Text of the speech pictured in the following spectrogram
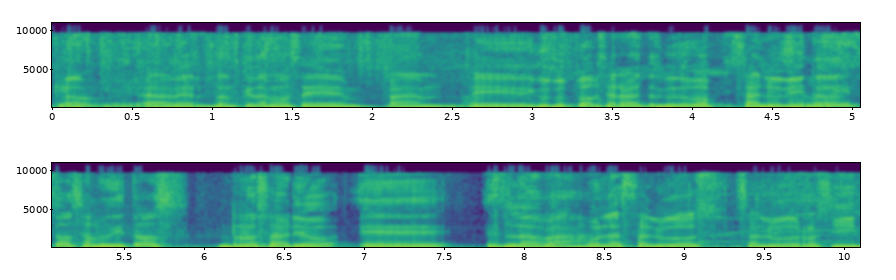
¿Qué? No, a ver, nos quedamos en Pam. Eh, Gudupop, saluditos. Saluditos, saluditos. Rosario eh, Slava. Hola, saludos. Saludos, Rosy.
